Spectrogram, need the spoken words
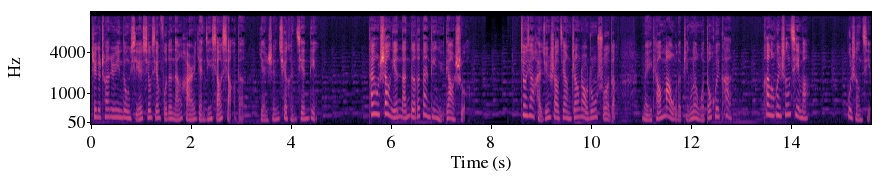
这个穿着运动鞋、休闲服的男孩，眼睛小小的，眼神却很坚定。他用少年难得的淡定语调说：“就像海军少将张召忠说的，每条骂我的评论我都会看，看了会生气吗？不生气。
